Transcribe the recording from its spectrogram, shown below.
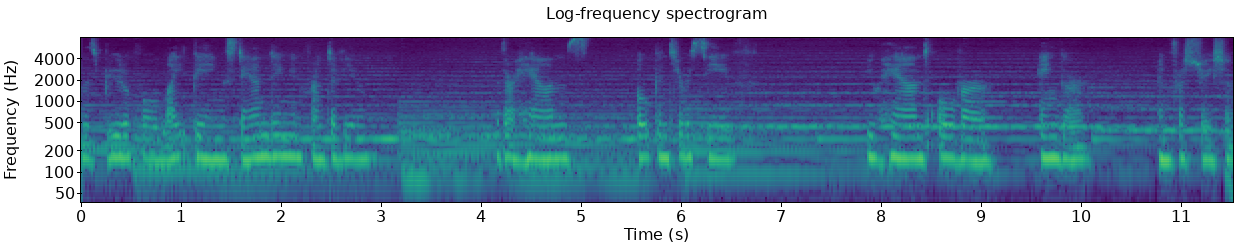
this beautiful light being standing in front of you with our hands open to receive, you hand over anger and frustration.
